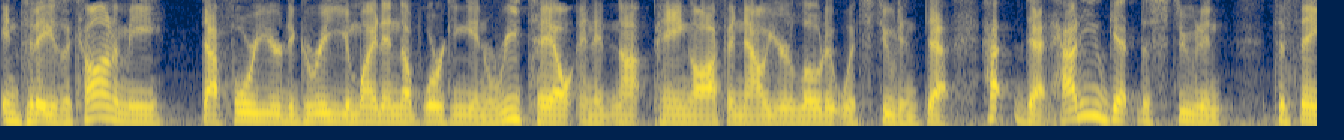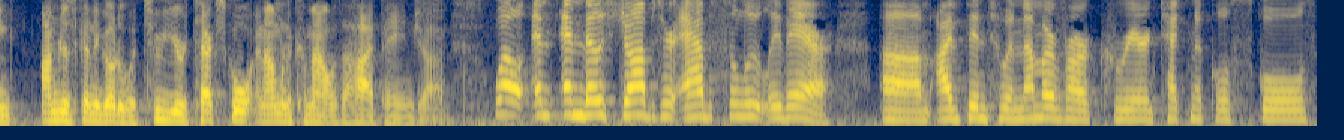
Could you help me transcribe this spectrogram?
in today's economy, that four year degree, you might end up working in retail and it not paying off, and now you're loaded with student debt. How, debt. How do you get the student to think, I'm just going to go to a two year tech school and I'm going to come out with a high paying job? Well, and, and those jobs are absolutely there. Um, I've been to a number of our career and technical schools.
